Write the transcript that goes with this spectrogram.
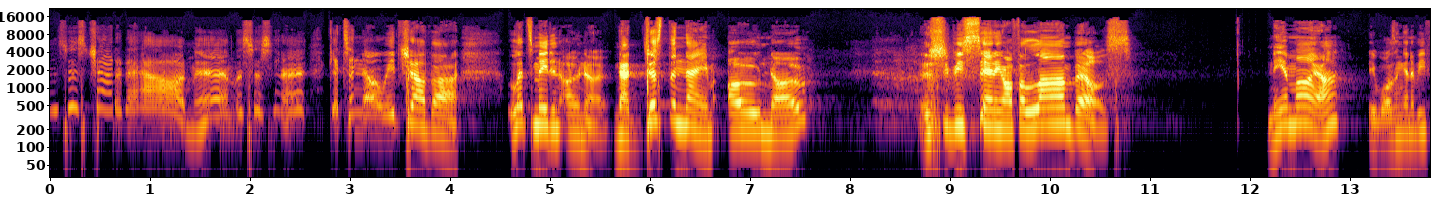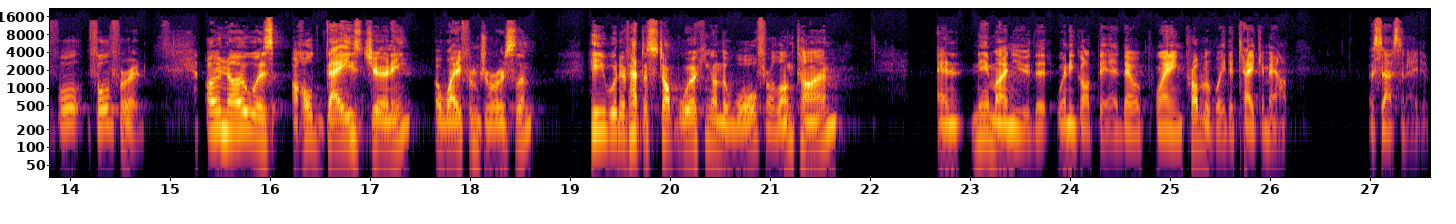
Let's just chat it out, man. Let's just, you know, get to know each other. Let's meet in Ono. Now, just the name Ono, should be sending off alarm bells. Nehemiah, it wasn't going to be full, full for it. Ono was a whole day's journey away from Jerusalem. He would have had to stop working on the wall for a long time. And Nehemiah knew that when he got there, they were planning probably to take him out, assassinate him.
